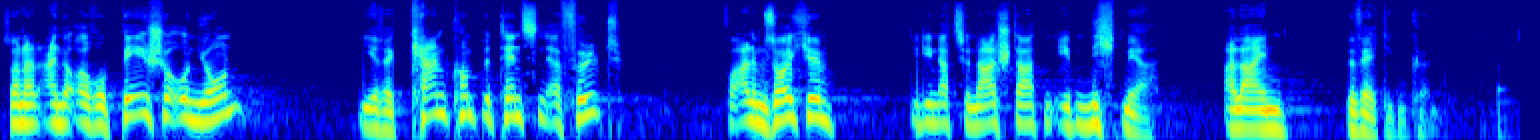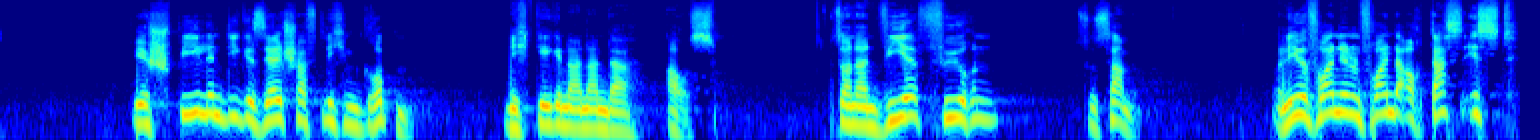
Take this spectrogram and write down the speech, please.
sondern eine Europäische Union, die ihre Kernkompetenzen erfüllt, vor allem solche, die die Nationalstaaten eben nicht mehr allein bewältigen können. Wir spielen die gesellschaftlichen Gruppen nicht gegeneinander aus, sondern wir führen zusammen. Und liebe Freundinnen und Freunde, auch das ist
